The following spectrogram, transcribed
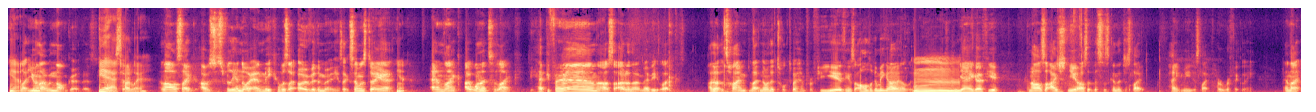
Yeah, Like you and I were not good. as- Yeah, obviously. totally. And I was like, I was just really annoyed. And Mika was like over the moon. He's like, someone's doing it. Yeah. And like, I wanted to like be happy for him. I was like, I don't know, maybe like, I know at the time, like no one had talked about him for a few years. And he was like, oh look at me go. And I was like, Mm. yeah, go for you. And I was like, I just knew. I was like, this is gonna just like paint me just like horrifically. And like,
